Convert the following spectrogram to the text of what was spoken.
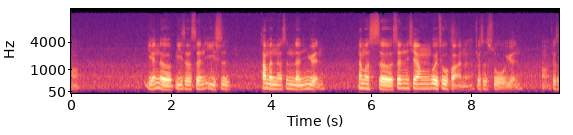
啊，眼耳鼻舌身意识，他们呢是能缘。那么舍身香未触法呢，就是所缘啊，就是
